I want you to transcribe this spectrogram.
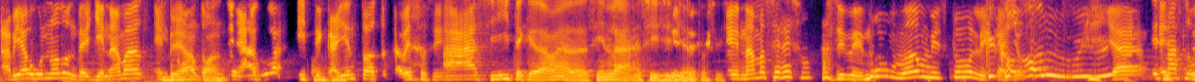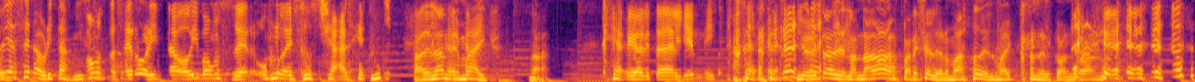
había uno donde llenabas el De condón agua. de agua y te caía en toda tu cabeza, así. Ah, sí, te quedaba así en la. Sí, sí, Sí, cierto, sí, sí. sí. Que nada más era eso. Así de, no mames, ¿cómo le Qué cayó? cagado, güey. Ya, Es más, lo este, voy a hacer ahorita mismo. Vamos a hacer ahorita, hoy vamos a hacer uno de esos challenges. Adelante, Mike. No. y ahorita alguien. y- Y ahorita de la nada aparece el hermano del Mike con el condón. ¿no?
